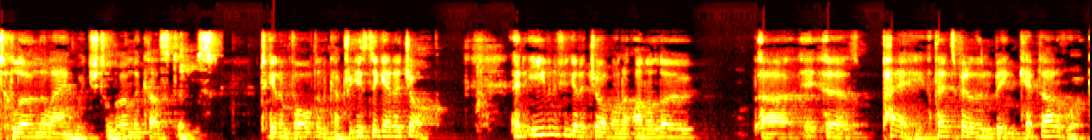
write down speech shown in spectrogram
to learn the language, to learn the customs, to get involved in the country is to get a job. And even if you get a job on a, on a low uh, uh, pay, that's better than being kept out of work.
